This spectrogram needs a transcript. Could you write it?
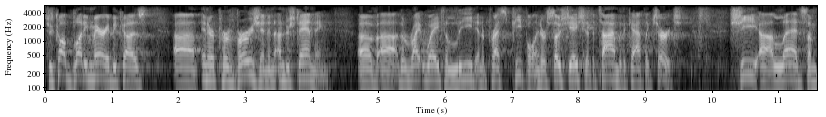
She was called Bloody Mary because uh, in her perversion and understanding of uh, the right way to lead and oppress people in her association at the time with the Catholic Church, she uh, led some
